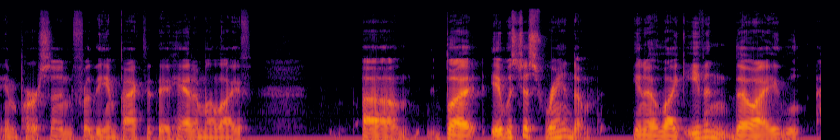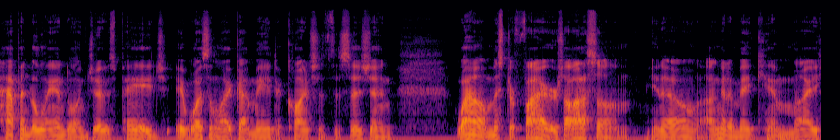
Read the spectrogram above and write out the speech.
in person for the impact that they had in my life. Um, but it was just random. You know, like even though I happened to land on Joe's page, it wasn't like I made a conscious decision. Wow, Mr. Fire's awesome. You know, I'm going to make him my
